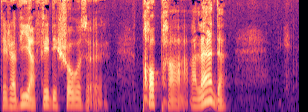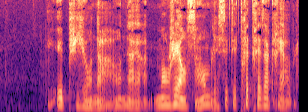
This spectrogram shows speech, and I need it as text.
Tejavi a fait des choses euh, propres à, à l'Inde. Et puis on a, on a mangé ensemble et c'était très très agréable.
